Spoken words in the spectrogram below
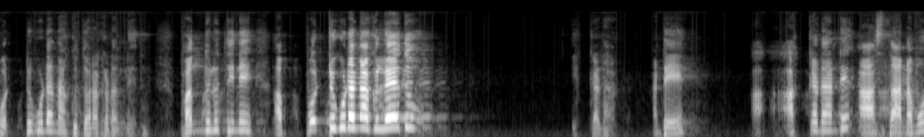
పొట్టు కూడా నాకు దొరకడం లేదు. పందులు తినే ఆ పొట్టు కూడా నాకు లేదు. ఇక్కడ అంటే అక్కడ అంటే ఆ స్థానము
